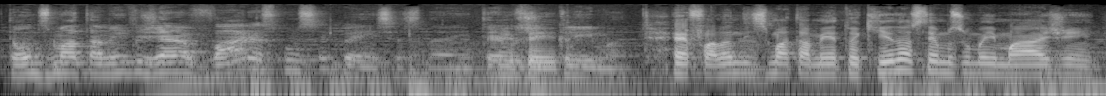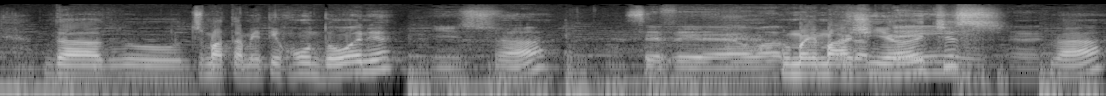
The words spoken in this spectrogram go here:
Então o desmatamento gera várias consequências né, em termos Perfeito. de clima. É, falando em desmatamento aqui, nós temos uma imagem da- do desmatamento em Rondônia. Isso. né? Você vê, é uma, Uma imagem bem- antes. é. né?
